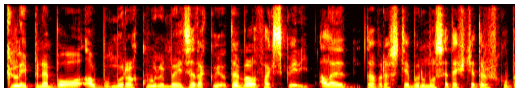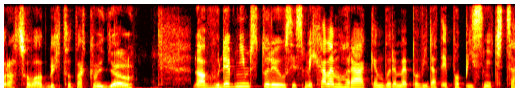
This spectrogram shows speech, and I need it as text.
klip nebo album roku nebo něco takového. To by bylo fakt skvělý, ale to prostě budu muset ještě trošku pracovat, bych to tak viděl. No a v hudebním studiu si s Michalem Horákem budeme povídat i po písničce.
